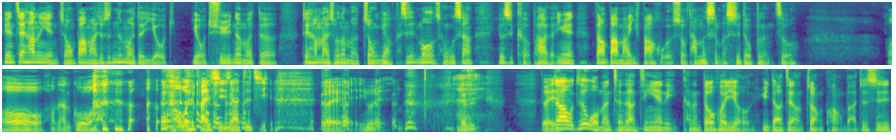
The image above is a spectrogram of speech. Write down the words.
因为在他们眼中，爸妈就是那么的有有趣，那么的对他们来说那么的重要。可是某种程度上又是可怕的，因为当爸妈一发火的时候，他们什么事都不能做。哦，好难过，我会反省一下自己。对，因为可是。对对啊，我觉得我们成长经验里可能都会有遇到这样状况吧，就是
